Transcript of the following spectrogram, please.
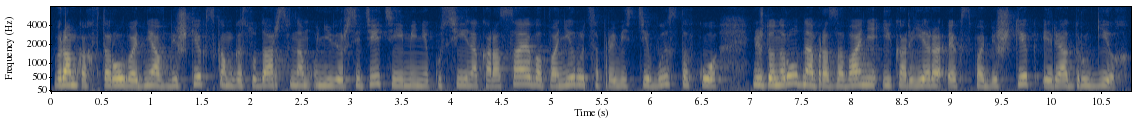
В рамках второго дня в Бишкекском государственном университете имени Кусейна Карасаева планируется провести выставку «Международное образование и карьера Экспо Бишкек» и ряд других.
